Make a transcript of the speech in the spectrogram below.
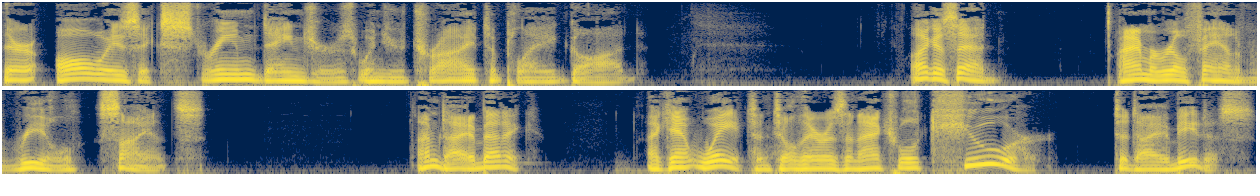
There are always extreme dangers when you try to play God. Like I said, I am a real fan of real science. I'm diabetic. I can't wait until there is an actual cure to diabetes.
